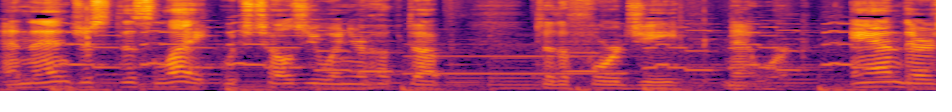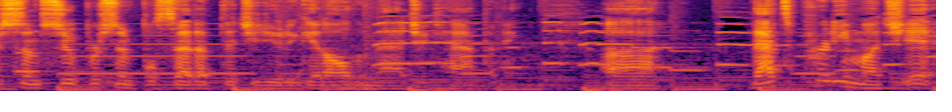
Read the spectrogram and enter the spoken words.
and then just this light which tells you when you're hooked up to the 4G network. And there's some super simple setup that you do to get all the magic happening. Uh, that's pretty much it.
